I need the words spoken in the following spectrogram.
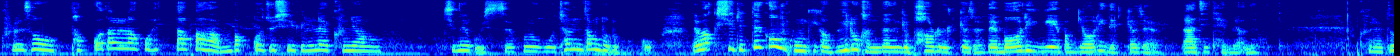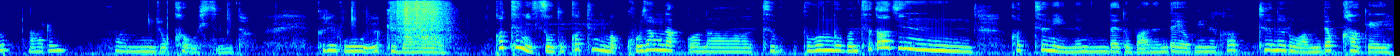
그래서 바꿔달라고 했다가 안 바꿔주시길래 그냥 지내고 있어요. 그리고 천장도 높고 근데 확실히 뜨거운 공기가 위로 간다는 게 바로 느껴져요. 내 머리 위에 막 열이 느껴져요. 낮이 되면은. 그래도 나름 만족하고 있습니다. 그리고 이렇게 막 커튼이 있어도 커튼이 막 고장 났거나 드- 부분 부분 뜯어진 커튼이 있는데도 많은데 여기는 커튼으로 완벽하게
